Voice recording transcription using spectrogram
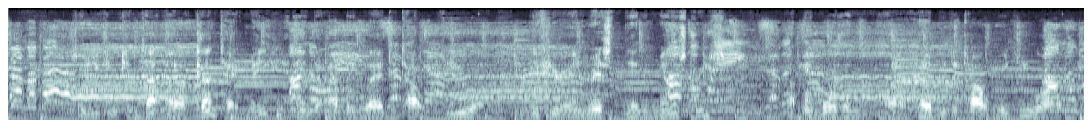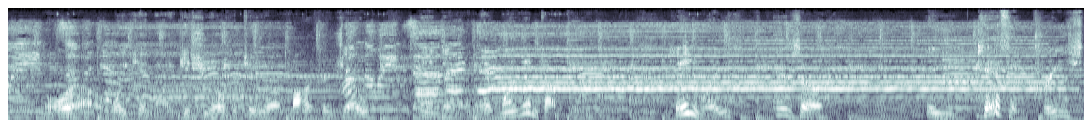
So you can contact, uh, contact me and uh, I'll be glad to talk to you. Uh, if you're interested in the ministries, I'll be more than uh, happy to talk with you. Uh, or uh, we can get you over to Mark or Joe and let one of them talk to you. So anyway, as a the Catholic priest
